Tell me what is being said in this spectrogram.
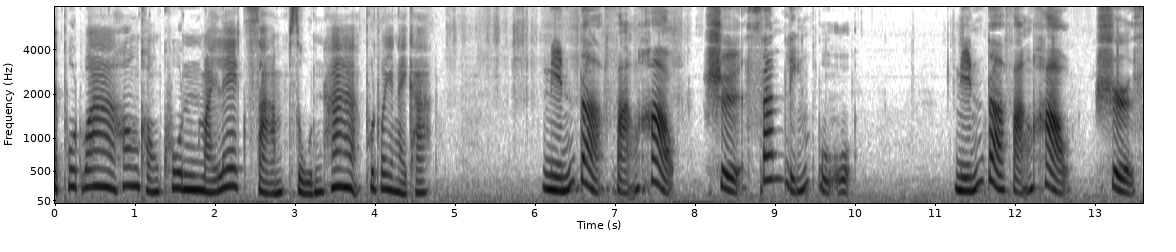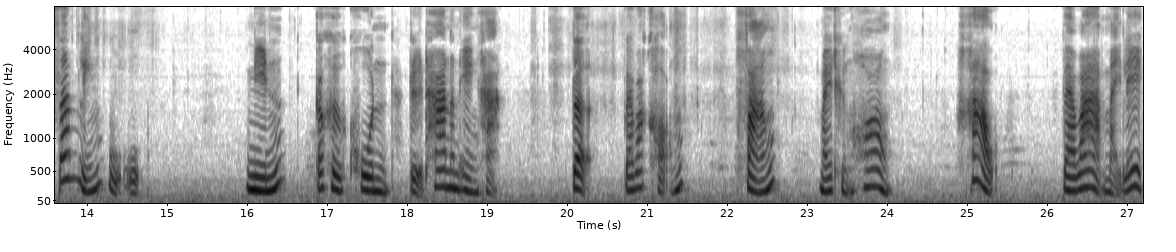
จะพูดว่าห้องของคุณหมายเลข 305 พูดว่ายังไงคะ您的房号是三零五您的房号是三零五您ก็คือคุณ หรือท่านั่นเองค่ะเตแปลว่าของ ฝัง หมายถึงห้องข้าวแปลว่า หมายเลข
